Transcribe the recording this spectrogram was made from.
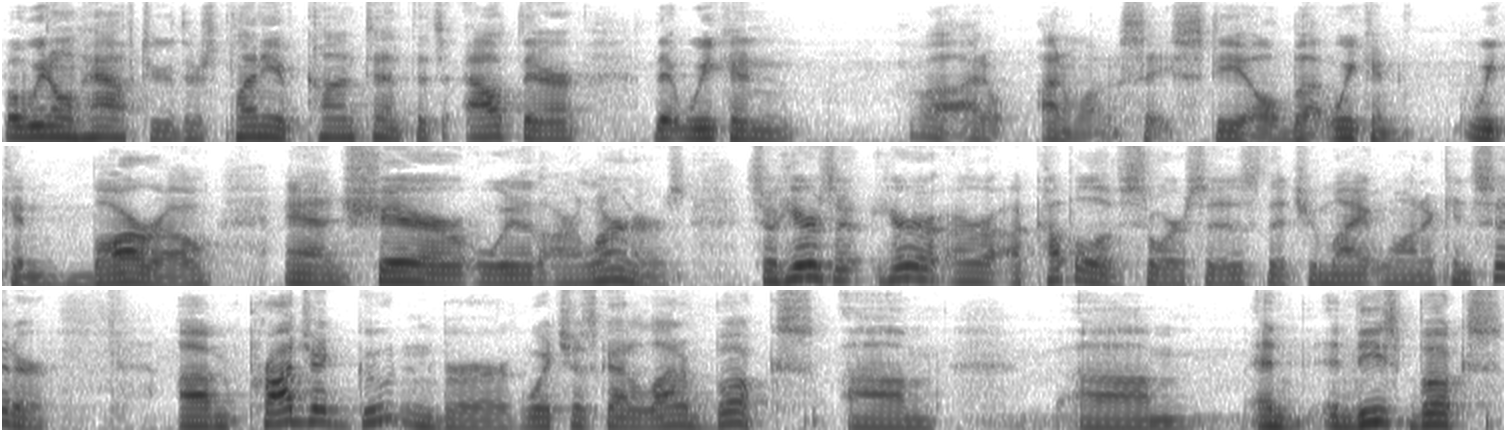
but we don't have to. There's plenty of content that's out there that we can well, I don't I don't want to say steal, but we can we can borrow and share with our learners. So here's a, here are a couple of sources that you might want to consider. Um, Project Gutenberg, which has got a lot of books, um, um, and, and, these books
